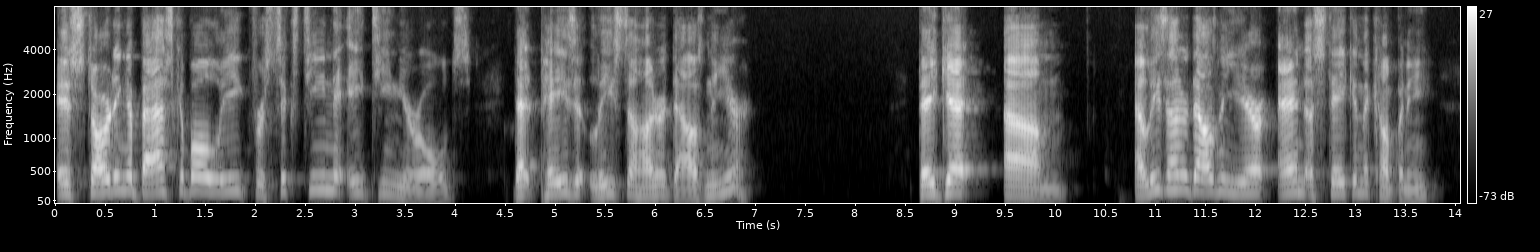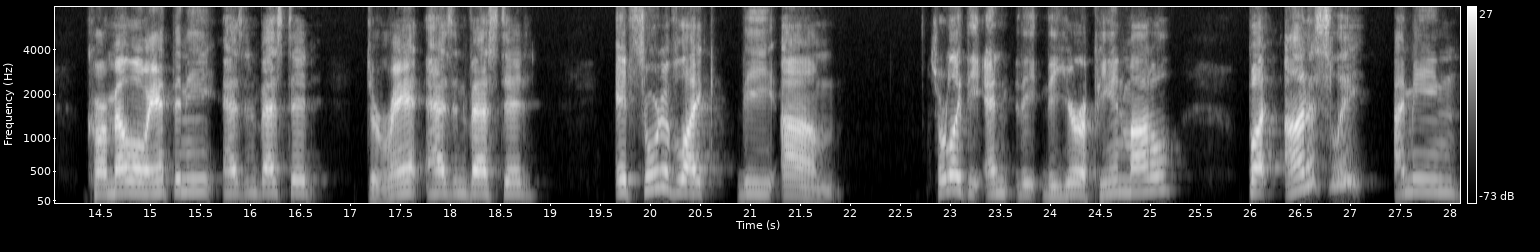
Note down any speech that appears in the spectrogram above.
is starting a basketball league for 16 to 18 year olds that pays at least a hundred thousand a year. They get um, at least a hundred thousand a year and a stake in the company. Carmelo Anthony has invested. Durant has invested. It's sort of like the um, sort of like the end the, the European model. But honestly, I mean,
